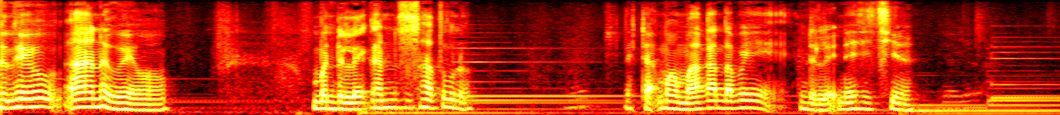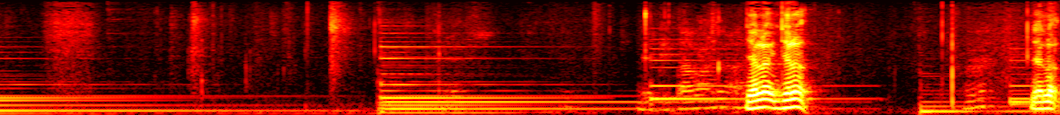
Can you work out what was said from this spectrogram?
berarti aneh gue mau. mendelikkan sesuatu no tidak mau makan tapi deliknya siji no jaluk jaluk. Jaluk.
